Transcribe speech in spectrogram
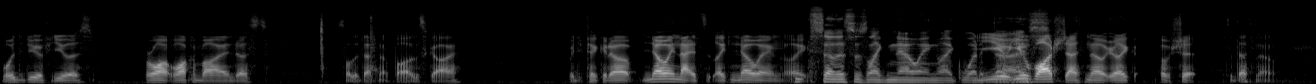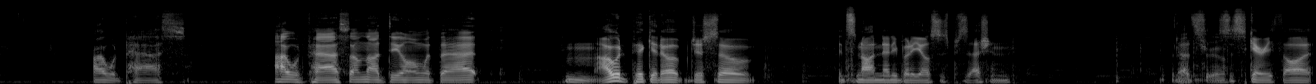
What would you do if you just were walking by and just saw the Death Note fall out of the sky? Would you pick it up, knowing that it's like knowing like so this is like knowing like what it you does. you've watched Death Note, you're like, oh shit, it's a Death Note. I would pass. I would pass. I'm not dealing with that. Hmm. I would pick it up just so it's not in anybody else's possession. That's true. It's a scary thought.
